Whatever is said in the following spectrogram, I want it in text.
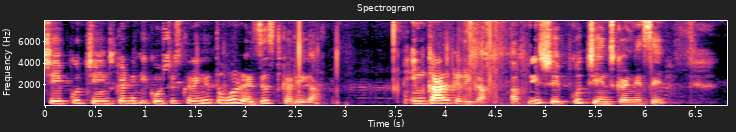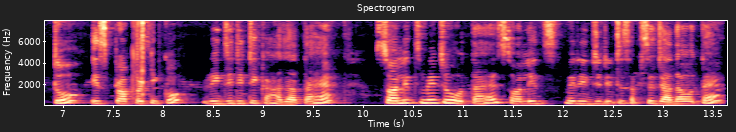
शेप को चेंज करने की कोशिश करेंगे तो वो रेजिस्ट करेगा। इनकार करेगा अपनी शेप को चेंज करने से। तो इस प्रॉपर्टी को रिजिडिटी कहा जाता है। सॉलिड्स में जो होता है सॉलिड्स में रिजिडिटी सबसे ज़्यादा होता है।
